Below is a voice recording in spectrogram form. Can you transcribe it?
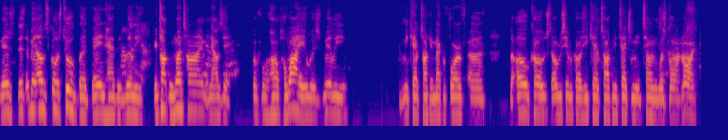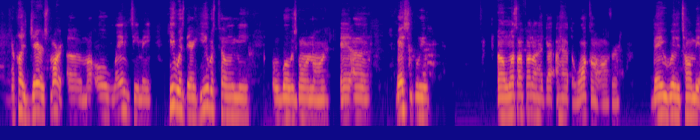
there's there's been other schools too, but they haven't really. They talked one time and that was it. But for Hawaii, it was really. We kept talking back and forth. Uh, the old coach, the old receiver coach, he kept talking to me, texting me, telling me what's going on. And plus, Jared Smart, uh, my old Laney teammate, he was there. He was telling me what was going on. And uh, basically, uh, once I found out I, got, I had the walk on offer, they really told me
